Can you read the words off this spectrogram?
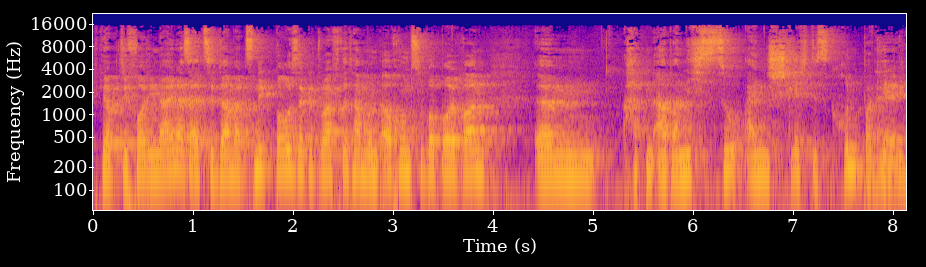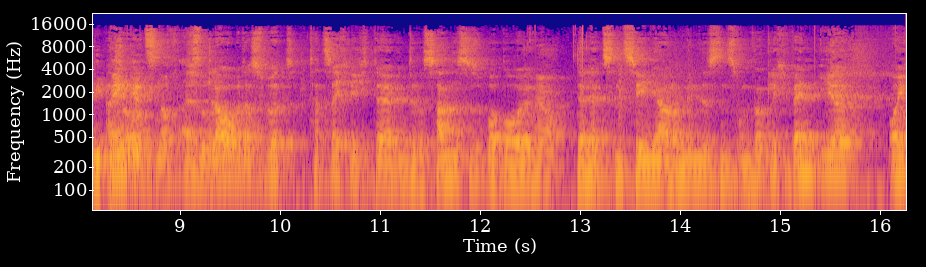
Ich glaube, die 49ers, als sie damals Nick Bosa gedraftet haben und auch im Super Bowl waren, ähm, hatten aber nicht so ein schlechtes Grundpaket Nee, wie die also Bengals noch. Also, ich glaube, das wird tatsächlich der interessanteste Super Bowl ja. der letzten zehn Jahre mindestens. Und wirklich, wenn ihr euch,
